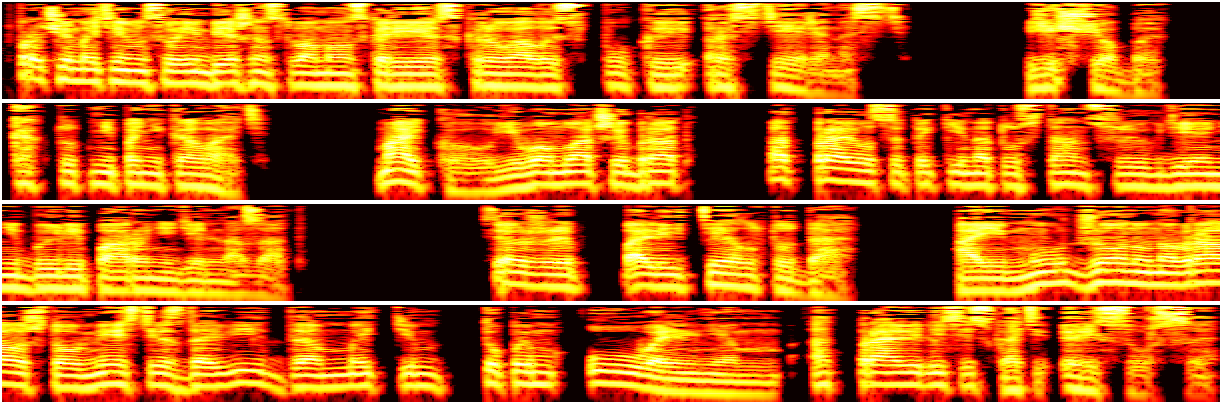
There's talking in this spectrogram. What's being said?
Впрочем, этим своим бешенством он скорее скрывал испуг и растерянность. Еще бы, как тут не паниковать? Майкл, его младший брат, отправился таки на ту станцию, где они были пару недель назад. Все же полетел туда. А ему Джону наврал, что вместе с Давидом, этим тупым увольнем, отправились искать ресурсы.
